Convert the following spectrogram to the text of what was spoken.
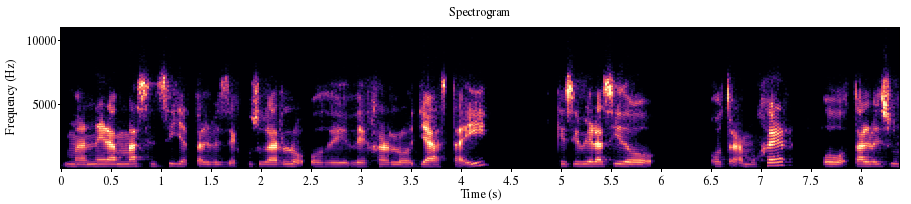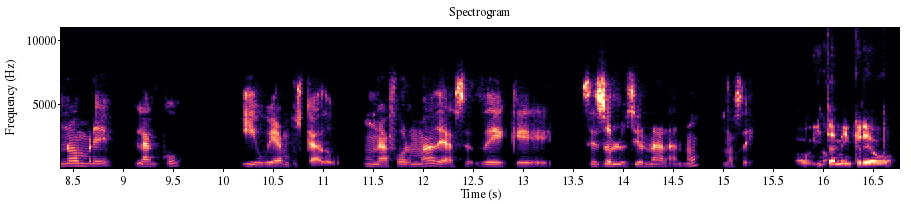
manera más sencilla tal vez de juzgarlo o de dejarlo ya hasta ahí, que si hubiera sido otra mujer o tal vez un hombre blanco y hubieran buscado una forma de, hacer, de que se solucionara, ¿no? No sé. Oh, y también creo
